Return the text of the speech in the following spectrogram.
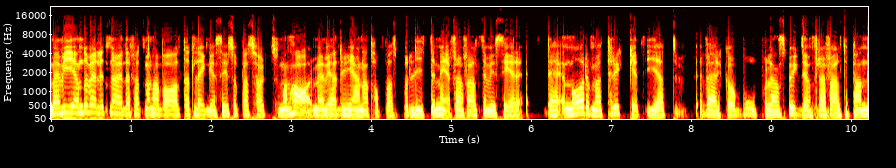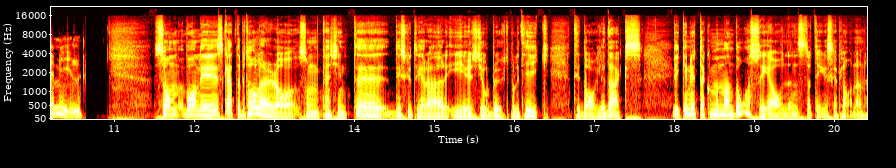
Men vi är ändå väldigt nöjda för att man har valt att lägga sig så pass högt som man har. Men vi hade ju gärna hoppats på lite mer, framförallt när vi ser det enorma trycket i att verka och bo på landsbygden, framförallt i pandemin. Som vanlig skattebetalare då, som kanske inte diskuterar EUs jordbrukspolitik till dagligdags, vilken nytta kommer man då se av den strategiska planen?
